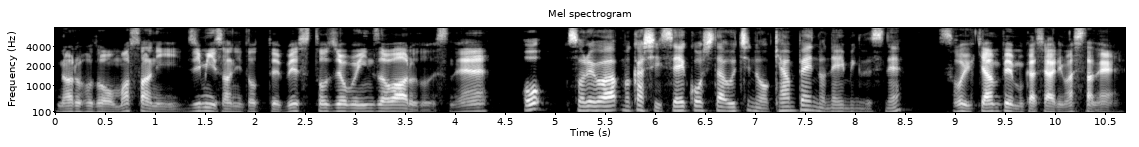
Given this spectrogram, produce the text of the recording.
なるほど。まさにジミーさんにとってベストジョブインザワールドですね。お、それは昔成功したうちのキャンペーンのネーミングですね。そういうキャンペーン昔ありましたね。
